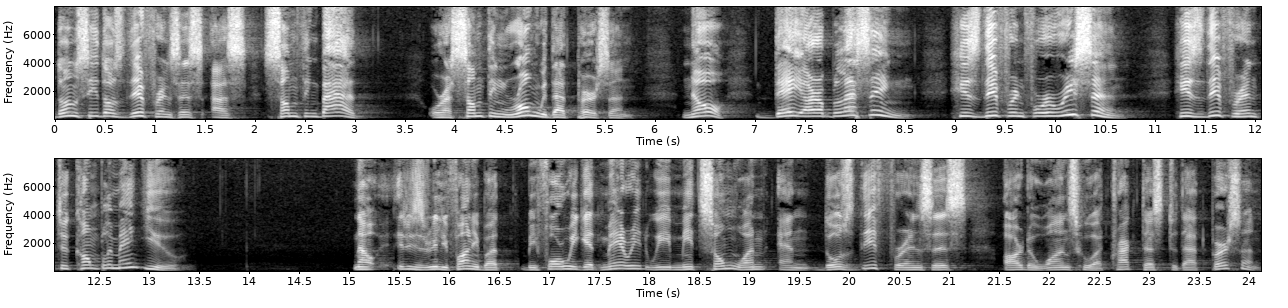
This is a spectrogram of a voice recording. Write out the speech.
don't see those differences as something bad or as something wrong with that person. No, they are a blessing. He's different for a reason. He's different to complement you. Now, it is really funny, but before we get married, we meet someone, and those differences are the ones who attract us to that person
